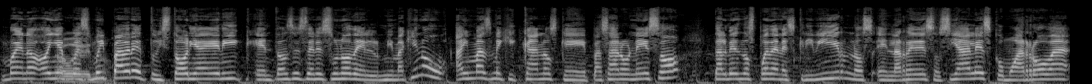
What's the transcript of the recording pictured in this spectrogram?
Bueno, oye, Ah, pues bueno. muy padre tu historia, Eric. Entonces eres uno del... Me imagino hay más mexicanos que pasaron eso. Tal vez nos puedan escribirnos en las redes sociales como arroba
